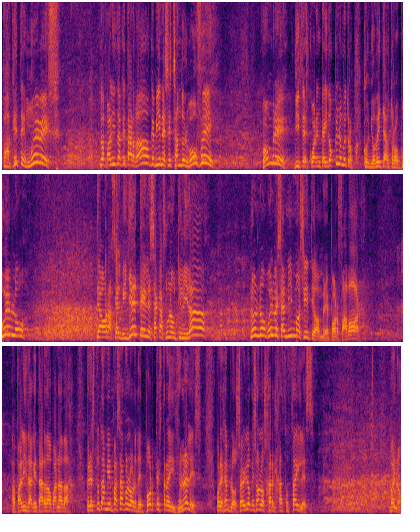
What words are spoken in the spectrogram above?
¿Para qué te mueves? La paliza que te has dado, que vienes echando el bofe. Hombre, dices 42 kilómetros. Coño, vete a otro pueblo. Te ahorras el billete y le sacas una utilidad. No, no, vuelves al mismo sitio, hombre, por favor. La paliza que te has dado para nada. Pero esto también pasa con los deportes tradicionales. Por ejemplo, ¿sabéis lo que son los Harry Hazozailes? Bueno,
